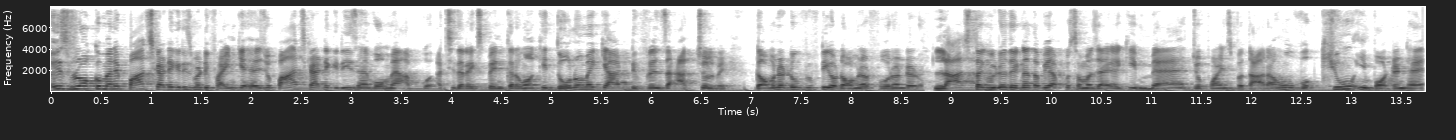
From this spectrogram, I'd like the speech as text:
इस ब्लॉग को मैंने पाँच कैटेगरीज में डिफाइन किया है। जो पाँच कैटेगरीज हैं, वो मैं आपको अच्छी तरह एक्सप्लेन करूँगा कि दोनों में क्या डिफरेंस है एक्चुअल में। डोमिनर 250 और डोमिनर 400 लास्ट तक वीडियो देखना, तभी आपको समझ आएगा कि मैं जो पॉइंट्स बता रहा हूँ, वो क्यों इंपॉर्टेंट है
